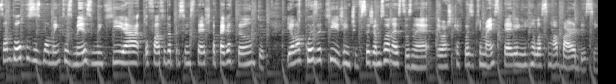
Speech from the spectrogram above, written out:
são poucos os momentos mesmo em que a, o fato da pressão estética pega tanto. E é uma coisa que, gente, sejamos honestas, né? Eu acho que é a coisa que mais pega em relação a Barbie, assim.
